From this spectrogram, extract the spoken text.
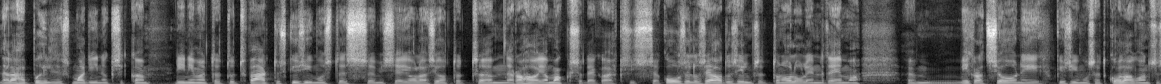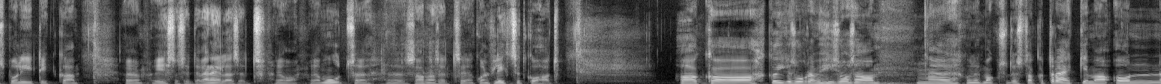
läheb põhiliseks madinaks ikka niinimetatud väärtusküsimustes, mis ei ole seotud ähm, raha ja maksudega, ehk siis kooseluseadus ilmselt on oluline teema. Ähm, migratsiooni küsimused, kodakondsuspoliitika, äh, eestlased ja venelased ja, ja muud äh, sarnased konfliktsed kohad aga kõige suurem ühisosa, äh, kui nüüd maksudest hakata rääkima, on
